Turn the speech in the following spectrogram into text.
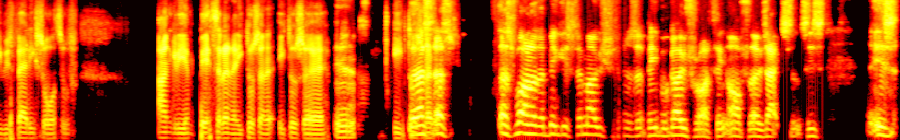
he was very sort of angry and bitter, and he does a he does a yeah he does that's a, that's that's one of the biggest emotions that people go through. I think after those accidents is is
